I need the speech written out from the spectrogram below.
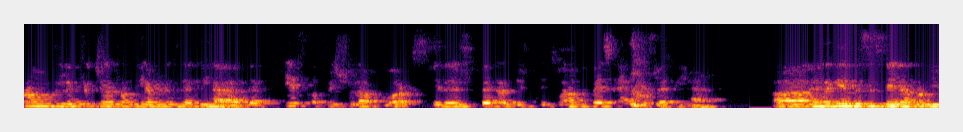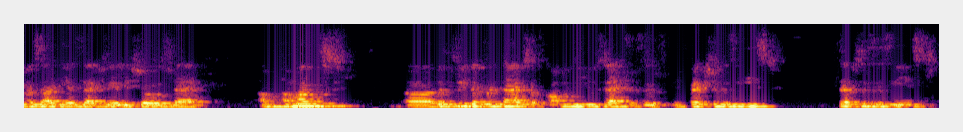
from the literature, from the evidence that we have, that if a fistula works, it is better, it's one of the best access that we have. Uh, and again, this is data from USRDS that clearly shows that um, amongst uh, the three different types of commonly used accesses, infection is least, sepsis is least,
